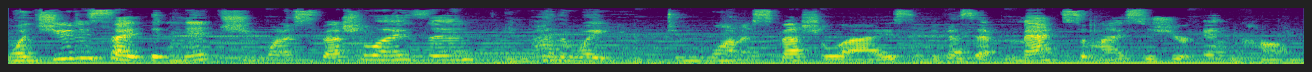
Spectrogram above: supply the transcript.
Once you decide the niche you want to specialize in, and by the way, you do want to specialize because it maximizes your income,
